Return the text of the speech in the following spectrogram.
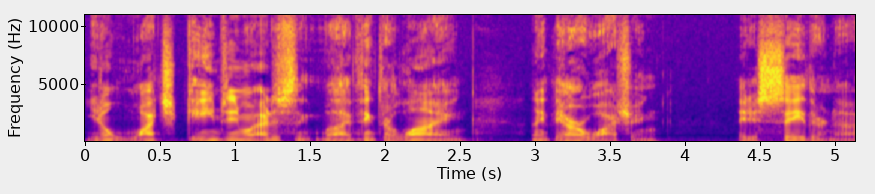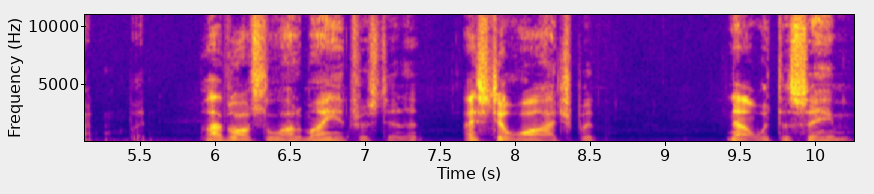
You don't watch games anymore. I just think. Well, I think they're lying. I think they are watching. They just say they're not. But I've lost a lot of my interest in it. I still watch, but not with the same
